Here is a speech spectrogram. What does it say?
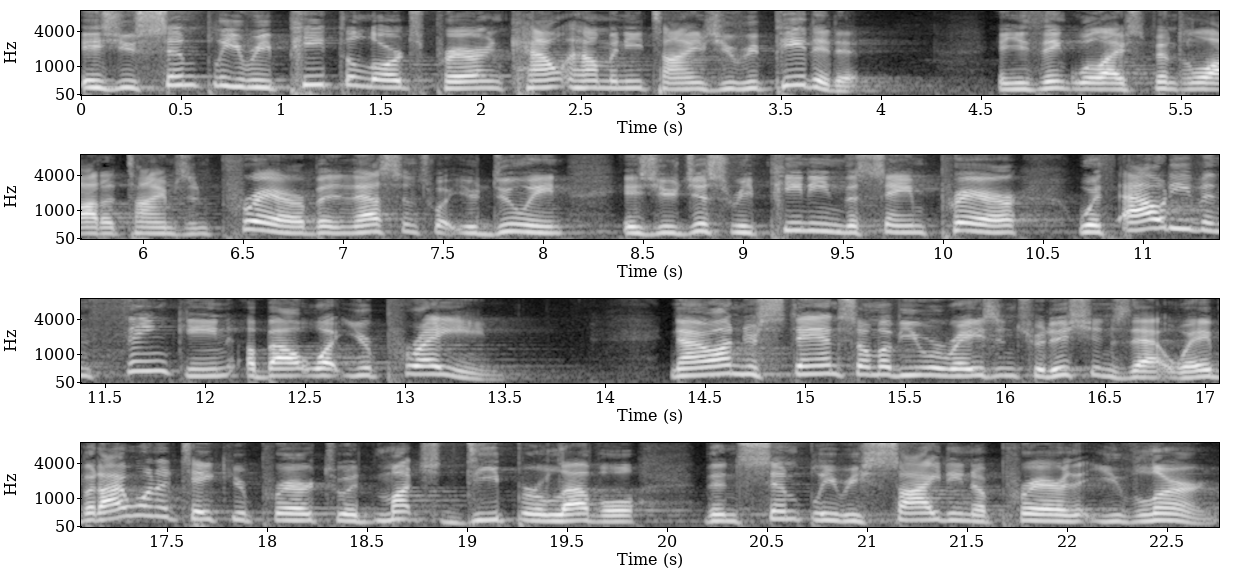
is you simply repeat the Lord's Prayer and count how many times you repeated it. And you think, well, I've spent a lot of times in prayer, but in essence, what you're doing is you're just repeating the same prayer without even thinking about what you're praying. Now, I understand some of you were raised in traditions that way, but I want to take your prayer to a much deeper level than simply reciting a prayer that you've learned.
